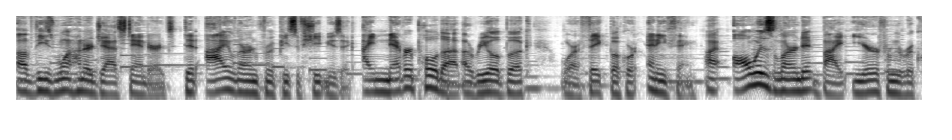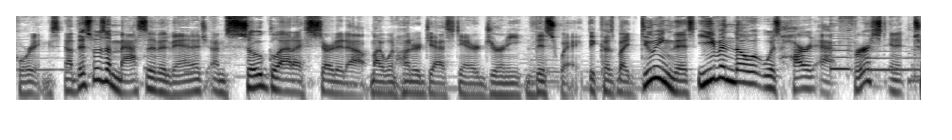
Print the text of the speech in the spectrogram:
of these 100 jazz standards did I learn from a piece of sheet music. I never pulled up a real book or a fake book or anything. I always learned it by ear from the recordings. Now, this was a massive advantage. I'm so glad I started out my 100 jazz standard journey this way because by doing this, even though it was hard at first and it took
